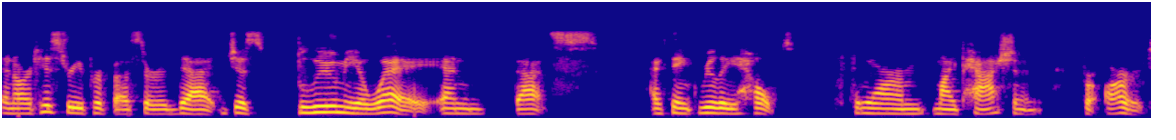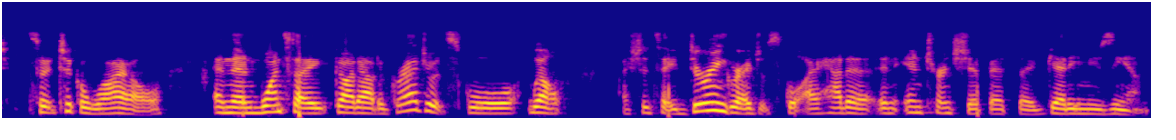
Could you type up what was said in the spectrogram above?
an art history professor that just blew me away. And that's, I think, really helped form my passion for art. So it took a while. And then once I got out of graduate school, well, I should say during graduate school, I had a, an internship at the Getty Museum.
